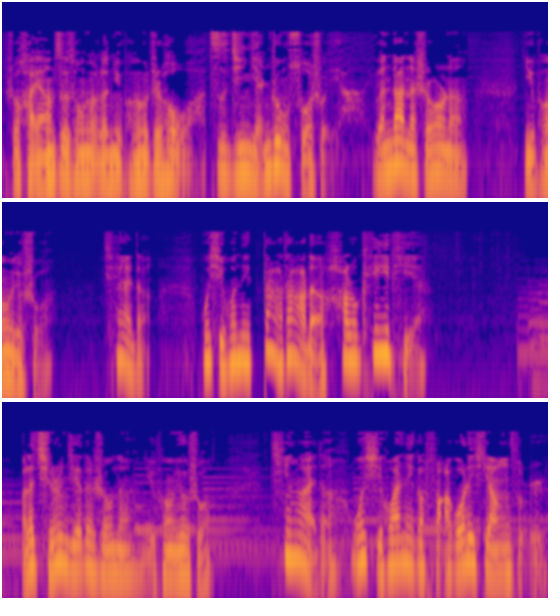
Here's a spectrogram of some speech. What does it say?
说海洋自从有了女朋友之后啊，资金严重缩水呀、元旦的时候呢，女朋友就说：“亲爱的，我喜欢那大大的 Hello Kitty。”完了情人节的时候呢，女朋友又说：“亲爱的，我喜欢那个法国的香水儿。”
